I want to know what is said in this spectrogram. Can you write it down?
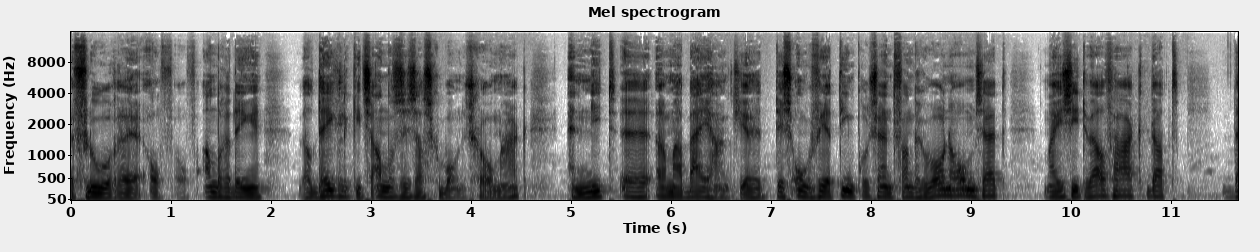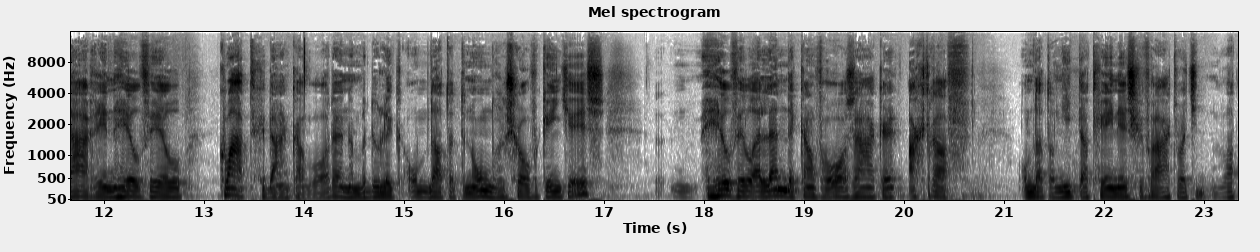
vloeren of, of andere dingen, wel degelijk iets anders is als gewone schoonmaak en niet er maar bij hangt. Je, het is ongeveer 10% van de gewone omzet, maar je ziet wel vaak dat daarin heel veel kwaad gedaan kan worden. En dan bedoel ik omdat het een ondergeschoven kindje is, heel veel ellende kan veroorzaken achteraf. Omdat er niet datgene is gevraagd wat, je, wat,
